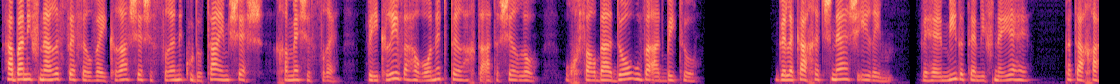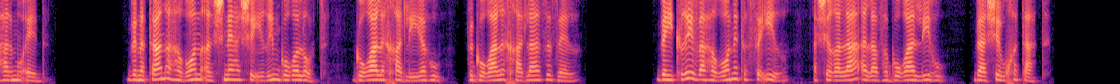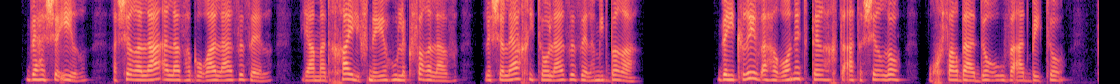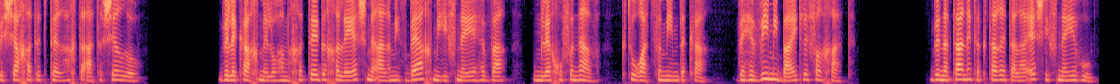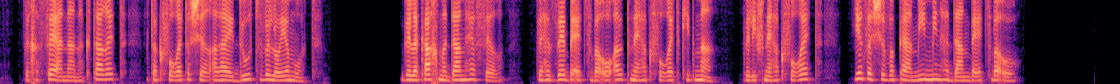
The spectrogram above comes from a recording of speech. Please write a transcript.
הבא נפנה לספר ויקרא 16.26-15, והקריב אהרון את פר החטאת אשר לו, וכפר בעדו ובעד ביתו. ולקח את שני השאירים, והעמיד אתם לפני יהא, פתח ההל מועד. ונתן אהרון על שני השאירים גורלות, גורל אחד ליהו, וגורל אחד לעזאזל. והקריב אהרון את השעיר, אשר עלה עליו הגורל ליהו, ואשר הוא חטאת. והשעיר, אשר עלה עליו הגורל לעזאזל, יעמד חי לפני יהו לכפר עליו, לשלח איתו לעזאזל המדברה. והקריב אהרון את פר החטאת אשר לו, וכפר בעדו ובעד ביתו, ושחט את פר החטאת אשר לו. ולקח מלוא המחטא דחלי אש מעל המזבח מלפני יהבה, ומלך אופניו, קטורת סמים דקה, והביא מבית לפרחת. ונתן את הקטרת על האש לפני יהוא, וכסה ענן הקטרת, את הכפורת אשר על העדות ולא ימות. ולקח מדם הפר, והזה באצבעו על פני הכפורת קדמה, ולפני הכפורת, יזה שבע פעמים מן הדם באצבעו.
